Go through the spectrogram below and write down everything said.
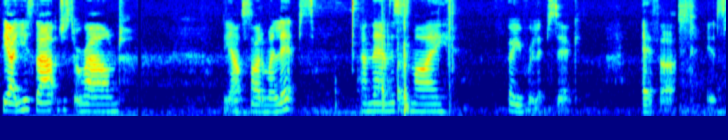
But yeah, I use that just around the outside of my lips. And then this is my favourite lipstick ever. It's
